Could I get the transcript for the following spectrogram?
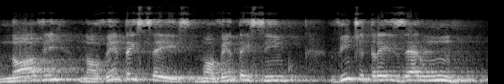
996 95 2301.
